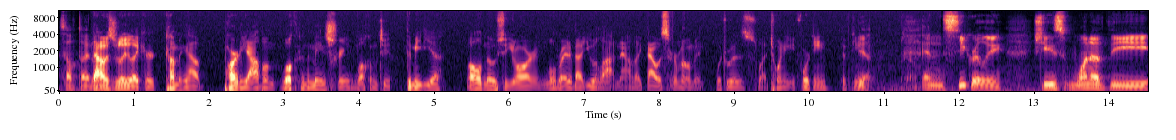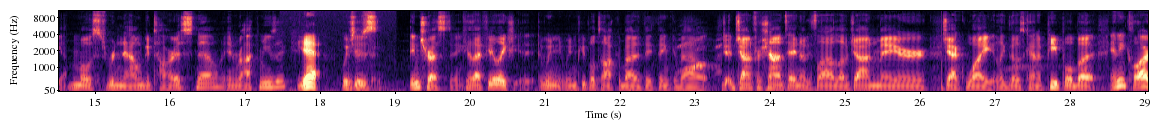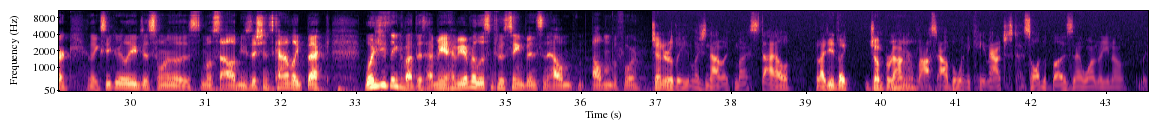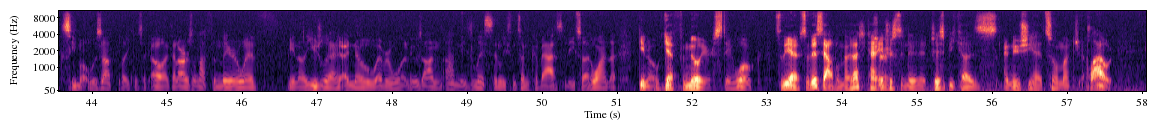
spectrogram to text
Self titled. That was really like her coming out party album. Welcome to the mainstream. Welcome to the media. All knows who you are, and we'll write about you a lot now. Like that was her moment, which was what 2014, 15. Yeah. So. And secretly, she's one of the most renowned guitarists now in rock music, yeah. which is Interesting. because I feel like she, when when people talk about it, they think about J- John Frusciante, I know gets a lot of love, John Mayer, Jack White, like those kind of people. But Annie Clark, like secretly just one of those most solid musicians, kind of like Beck. What did you think about this? I mean, have you ever listened to a St. Vincent album album before? generally like she's not like my style, but I did like jump around Mhm. her last album when it came out. just because I saw the buzz and I wanted to you know like see what was up. Like it's like oh like an artist I'm not familiar with. You know, usually I, I know everyone who's on on these lists at least in some capacity. So I wanted to you know get familiar, stay woke. So yeah, so this album I was actually kind of Sure. interested in it just because I knew she had so much clout,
